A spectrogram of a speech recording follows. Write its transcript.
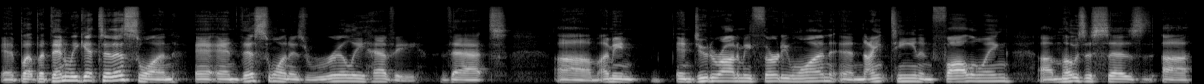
eh, but, but then we get to this one, and, and this one is really heavy. That, um, I mean, in Deuteronomy 31 and 19 and following, uh, Moses says, uh,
